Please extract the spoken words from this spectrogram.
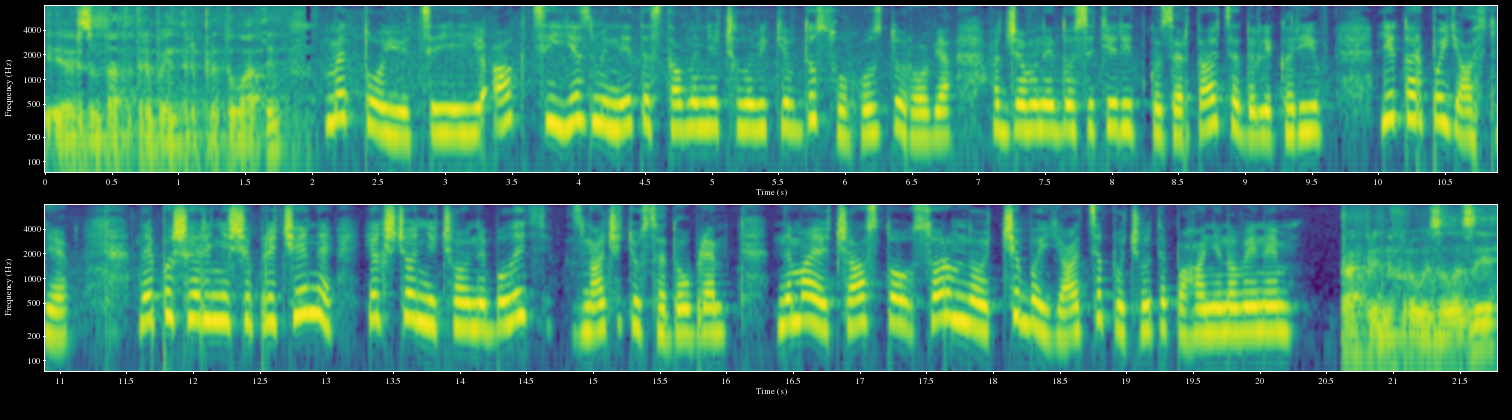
е, результати треба інтерпретувати. Метою цієї акції є змінити ставлення чоловіків до свого здоров'я, адже вони досить рідко звертаються до лікарів. Лікар пояснює, найпоширеніші причини, якщо нічого не болить, значить усе добре. Немає часто, соромно чи бояться почути погані новини. Рак передміхорової залози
